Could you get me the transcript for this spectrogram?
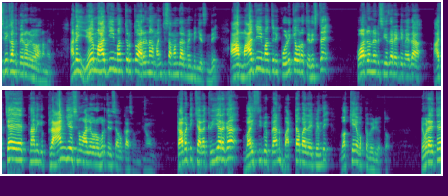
శ్రీకాంత్ పేరోల వ్యవహారం మీద. అంటే ఏ మాజీ మంత్రితో అరుణ మంచి సంబంధాలు మెయింటైన్ చేసింది? ఆ మాజీ మంత్రి కొడుకు ఎవరో తెలిస్తే కోటంరెడ్డి సీతారెడ్డి మీద హత్యాయత్నానికి ప్లాన్ చేసిన వాళ్ళు ఎవరో కూడా తెలిసే అవకాశం ఉంది. కాబట్టి చాలా క్లియర్గా వైసీపీ ప్లాన్ బట్టబయలైపోయింది. ఒకే ఒక్క వీడియోతో. ఎవరైతే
